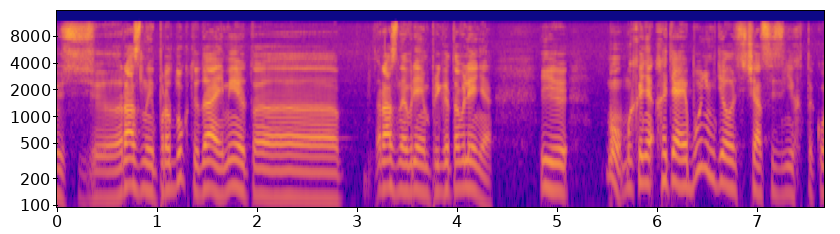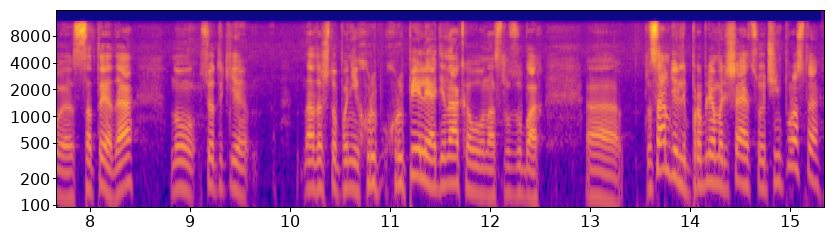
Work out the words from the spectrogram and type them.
то есть э, разные продукты, да, имеют э, разное время приготовления. И, ну, мы хотя и будем делать сейчас из них такое сате, да, но все-таки надо, чтобы они хрупели одинаково у нас на зубах. Э, на самом деле проблема решается очень просто.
